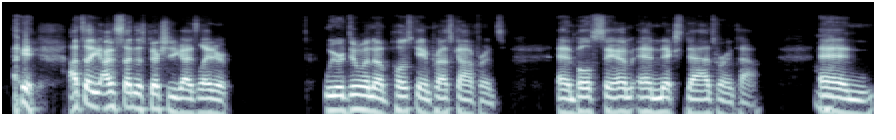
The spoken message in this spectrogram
I'll tell you, I'll send this picture to you guys later. We were doing a post game press conference, and both Sam and Nick's dads were in town, mm-hmm. and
